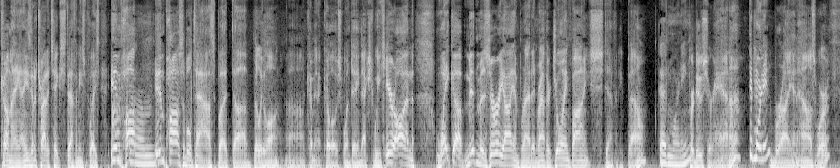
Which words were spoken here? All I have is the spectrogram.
Come hang out. He's going to try to take Stephanie's place. Impo- impossible task, but uh, Billy Long uh, come in and co-host one day next week here on Wake Up Mid Missouri. I am Brandon, Rathert joined by Stephanie Bell, Good morning. producer Hannah, Good morning. Brian Houseworth.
